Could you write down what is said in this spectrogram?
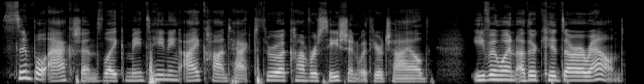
Simple actions like maintaining eye contact through a conversation with your child, even when other kids are around,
